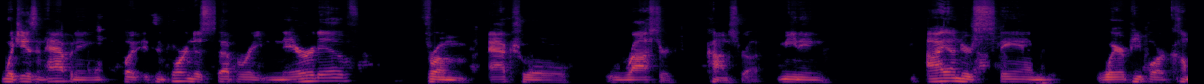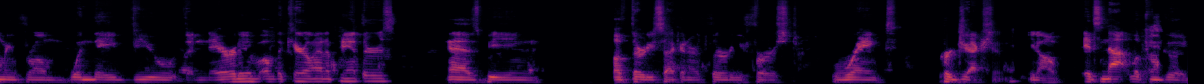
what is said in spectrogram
which isn't happening, but it's important to separate narrative from actual roster construct. Meaning, I understand where people are coming from when they view the narrative of the Carolina Panthers as being a 32nd or 31st ranked projection. You know, it's not looking good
